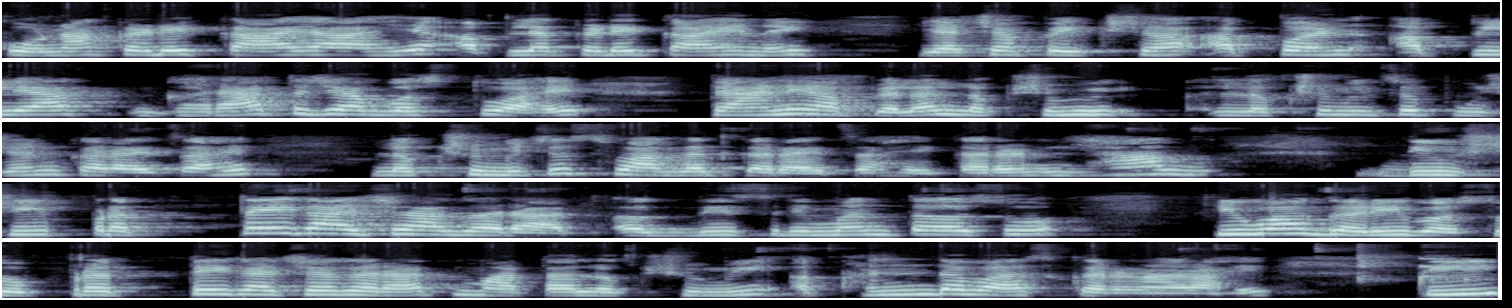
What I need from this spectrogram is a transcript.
कोणाकडे काय आहे आपल्याकडे काय नाही याच्यापेक्षा आपण आपल्या घरात ज्या वस्तू आहे त्याने आपल्याला लक्ष्मी लक्ष्मीचं पूजन करायचं आहे लक्ष्मीचं स्वागत करायचं आहे. कारण ह्या दिवशी प्रत्येकाच्या घरात अगदी श्रीमंत असो किंवा गरीब असो प्रत्येकाच्या घरात माता लक्ष्मी अखंड वास करणार आहे. ती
